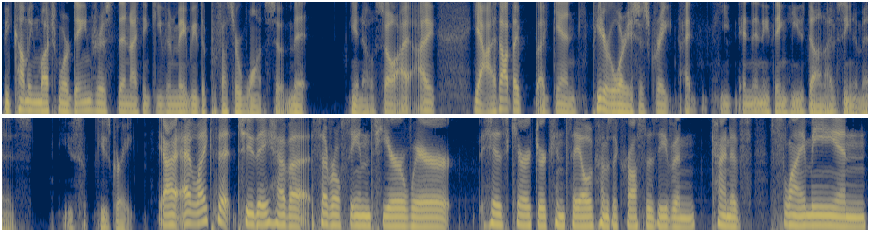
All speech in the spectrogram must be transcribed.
becoming much more dangerous than I think even maybe the professor wants to admit. You know, so I, I yeah, I thought they again Peter Lorre is just great. I, he in anything he's done, I've seen him in is he's he's great. Yeah, I, like that too. They have uh, several scenes here where his character Conseil comes across as even kind of slimy and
